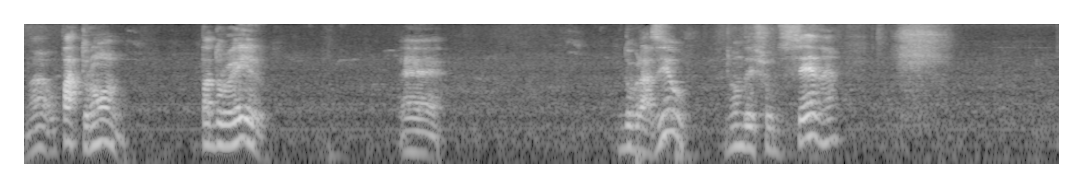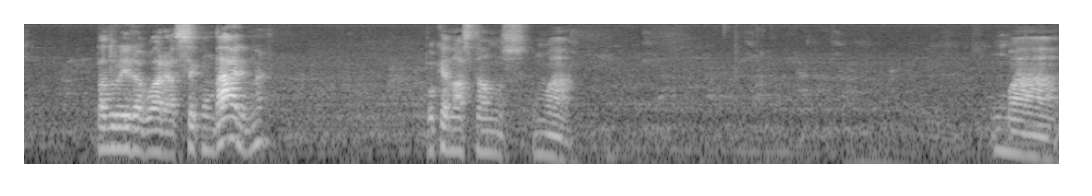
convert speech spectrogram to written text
né, o patrono, padroeiro é, do Brasil, não deixou de ser, né? Padroeiro agora secundário, né? Porque nós estamos uma uma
